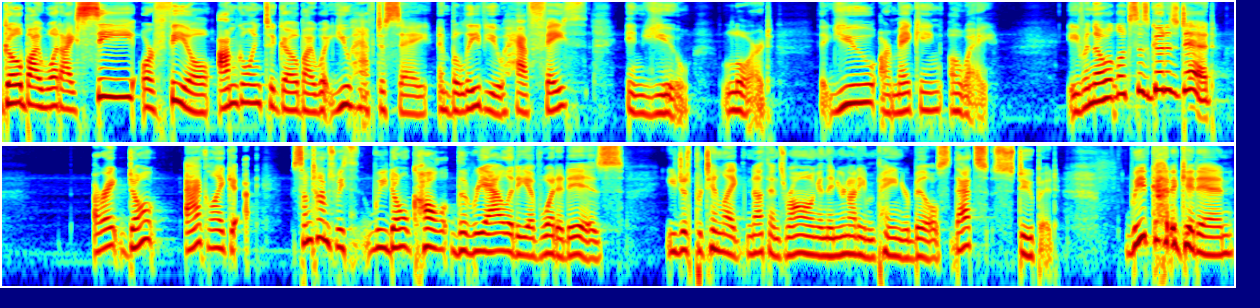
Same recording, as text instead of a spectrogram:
go by what I see or feel. I'm going to go by what you have to say and believe you, have faith in you, Lord, that you are making a way. Even though it looks as good as dead, all right, don't act like it. Sometimes we we don't call the reality of what it is. You just pretend like nothing's wrong and then you're not even paying your bills. That's stupid. We've got to get in,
